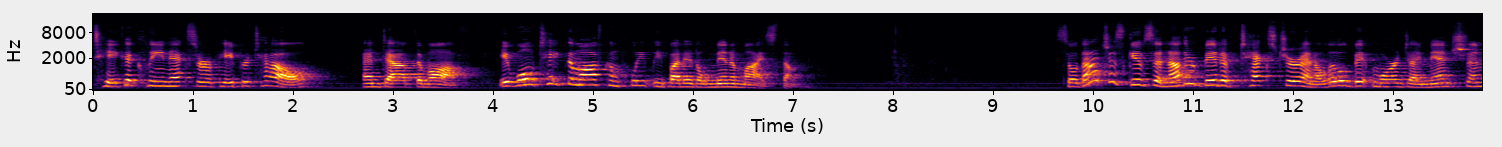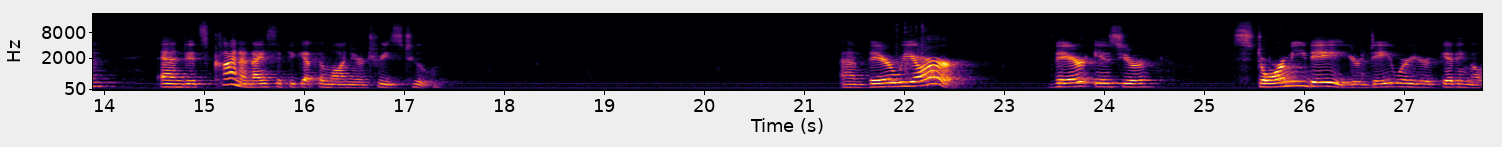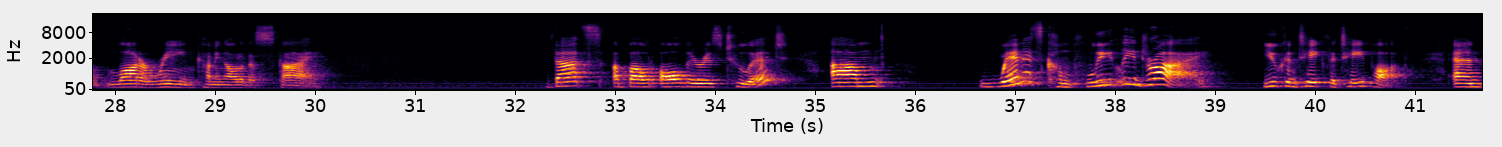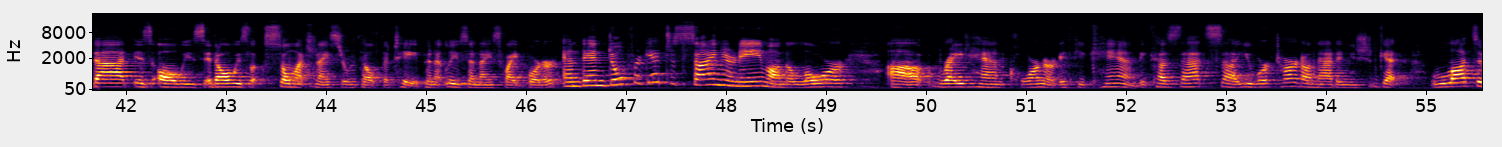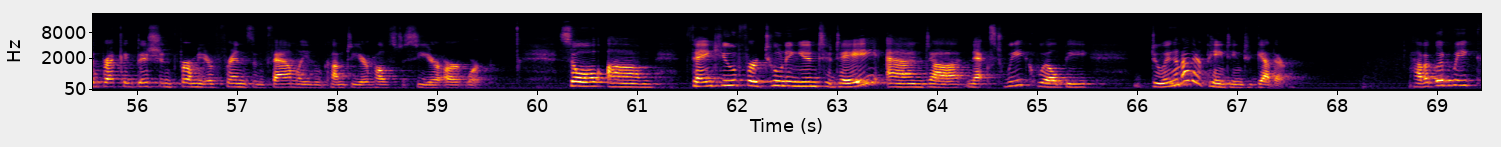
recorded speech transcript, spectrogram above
take a Kleenex or a paper towel and dab them off. It won't take them off completely, but it'll minimize them. So that just gives another bit of texture and a little bit more dimension. And it's kind of nice if you get them on your trees too. And there we are. There is your stormy day, your day where you're getting a lot of rain coming out of the sky. That's about all there is to it. Um, when it's completely dry, you can take the tape off. And that is always, it always looks so much nicer without the tape and it leaves a nice white border. And then don't forget to sign your name on the lower uh, right-hand corner if you can, because that's, uh, you worked hard on that and you should get lots of recognition from your friends and family who come to your house to see your artwork. So um, Thank you for tuning in today, and uh, next week we'll be doing another painting together. Have a good week.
